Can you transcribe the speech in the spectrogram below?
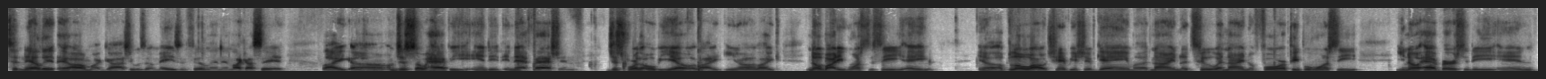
to nail it, and, oh my gosh, it was an amazing feeling. And like I said, like uh, I'm just so happy it ended in that fashion, just for the OBL. Like you know, like nobody wants to see a you know a blowout championship game, a nine to two, a nine to four. People want to see you know adversity and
